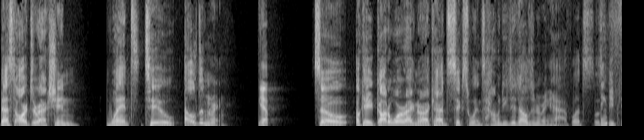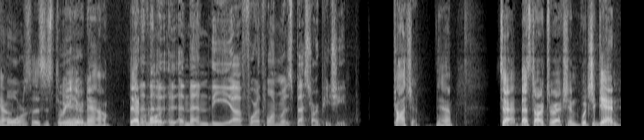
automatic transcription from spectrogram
Best art direction went to Elden Ring. Yep. So okay, God of War Ragnarok had six wins. How many did Elden Ring have? Let's let's keep counting. four. So this is three Yeah. here now. They had and, four. then, uh, and then the uh, fourth one was best RPG. Gotcha. Yeah. So yeah, best art direction, which again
